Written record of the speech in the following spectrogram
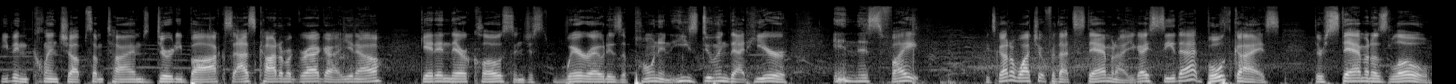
even clinch up sometimes, dirty box, as Conor McGregor, you know? Get in there close and just wear out his opponent. He's doing that here in this fight. He's got to watch out for that stamina. You guys see that? Both guys, their stamina's low.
